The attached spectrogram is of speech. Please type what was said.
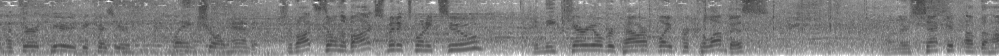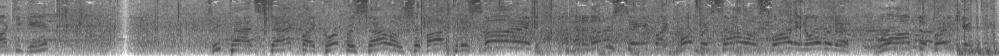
In the third period because you're playing shorthanded. Chabot still in the box, minute 22 in the carryover power play for Columbus on their second of the hockey game. Two pad stack by Korpisalo. Chabot to the side. And another save by Korpisalo sliding over to Rob DeBrincat.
